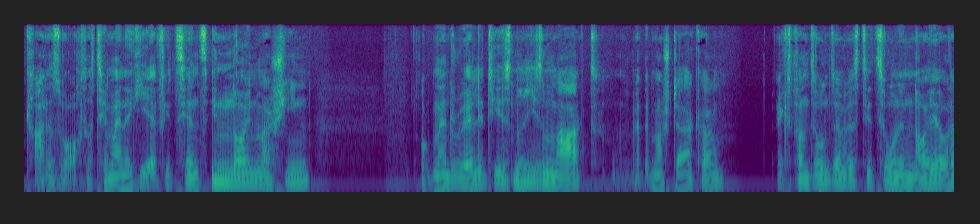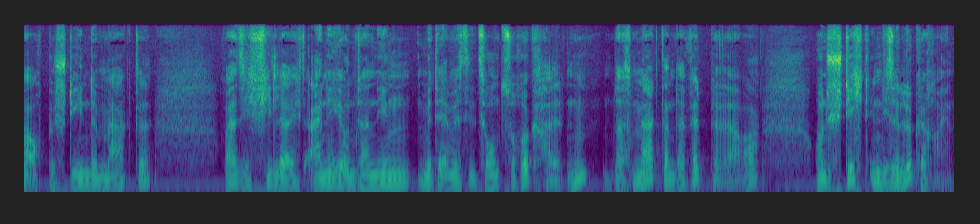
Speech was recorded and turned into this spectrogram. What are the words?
Gerade so auch das Thema Energieeffizienz in neuen Maschinen. Augmented Reality ist ein Riesenmarkt, wird immer stärker. Expansionsinvestitionen in neue oder auch bestehende Märkte, weil sich vielleicht einige Unternehmen mit der Investition zurückhalten. Das merkt dann der Wettbewerber und sticht in diese Lücke rein.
